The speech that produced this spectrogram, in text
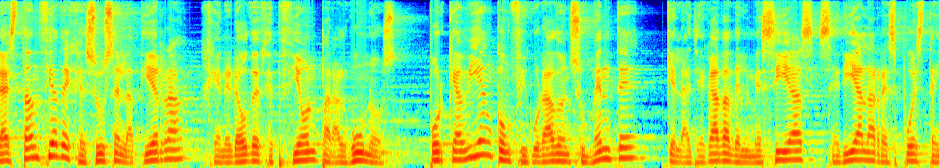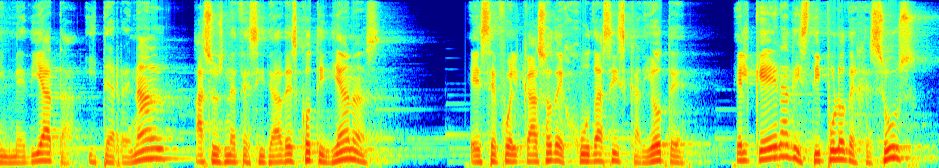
La estancia de Jesús en la tierra generó decepción para algunos, porque habían configurado en su mente que la llegada del Mesías sería la respuesta inmediata y terrenal a sus necesidades cotidianas. Ese fue el caso de Judas Iscariote, el que era discípulo de Jesús,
